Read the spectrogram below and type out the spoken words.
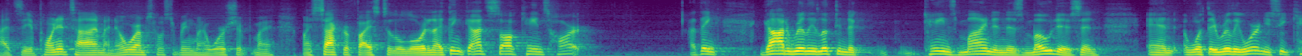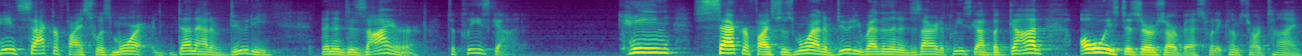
It's the appointed time. I know where I'm supposed to bring my worship, my, my sacrifice to the Lord. And I think God saw Cain's heart. I think God really looked into Cain's mind and his motives and, and what they really were. And you see, Cain's sacrifice was more done out of duty than a desire to please God. Cain's sacrifice was more out of duty rather than a desire to please God. But God always deserves our best when it comes to our time,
